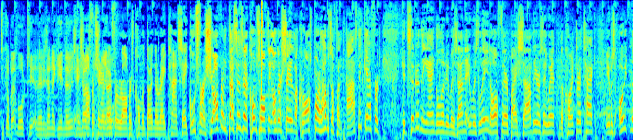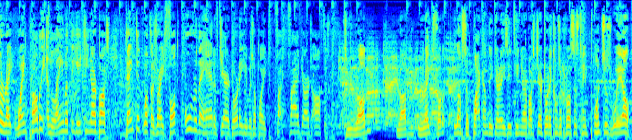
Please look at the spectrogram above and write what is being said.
took a bit more care, there he's in again now. It's a There's an opportunity Sligo. now for Roberts coming down the right hand side. Goes for a shot from distance and it comes off the underside of the crossbar. That was a fantastic effort. Considering the angle that he was in, it was laid off there by Sadlier as they went in the counter attack. It was out in the right wing, probably in line with the 18 yard box. Dinked it with his right foot over the head of Gerard Doherty, who was about f- five yards off this. to Rodden. Rodden, right foot, lifts it back on the Derry's 18 yard box. Gerard Doherty comes across this time, punches well,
